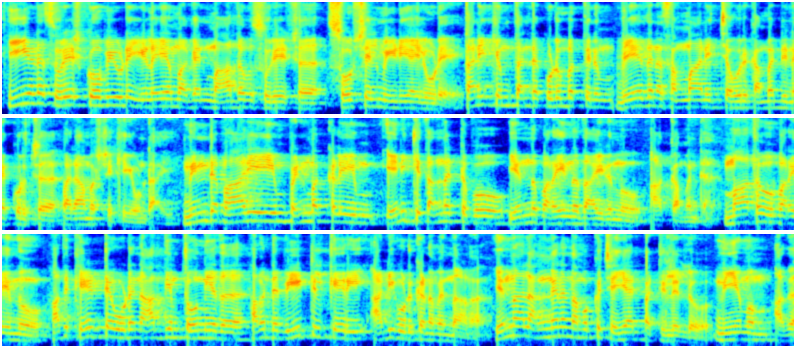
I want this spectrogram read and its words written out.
ഈയിടെ സുരേഷ് ഗോപിയുടെ ഇളയ മകൻ മാധവ് സുരേഷ് സോഷ്യൽ മീഡിയയിലൂടെ തനിക്കും തന്റെ കുടുംബത്തിനും വേദന സമ്മാനിച്ച ഒരു കമന്റിനെ കുറിച്ച് പരാമർശിക്കുകയുണ്ടായി. നിന്റെ ഭാര്യയെയും പെൺമക്കളെയും എനിക്ക് തന്നിട്ട് പോ എന്ന് പറയുന്നതായിരുന്നു ആ കമന്റ്. മാധവ് പറയുന്നു അത് കേട്ട ഉടൻ ആദ്യം തോന്നിയത് അവന്റെ വീട്ടിൽ കയറി അടി കൊടുക്കണമെന്നാണ്. എന്നാൽ അങ്ങനെ നമുക്ക് ചെയ്യാൻ പറ്റില്ലല്ലോ. നിയമം അത്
